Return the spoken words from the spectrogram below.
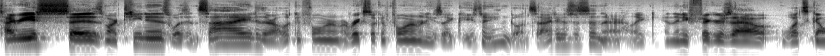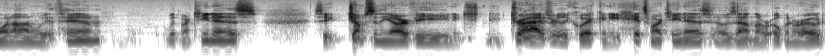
Tyrese says Martinez was inside. They're all looking for him, or Rick's looking for him, and he's like, he's he can go inside. He was just in there, like. And then he figures out what's going on with him, with Martinez. So he jumps in the RV and he, he drives really quick and he hits Martinez, who's out in the open road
